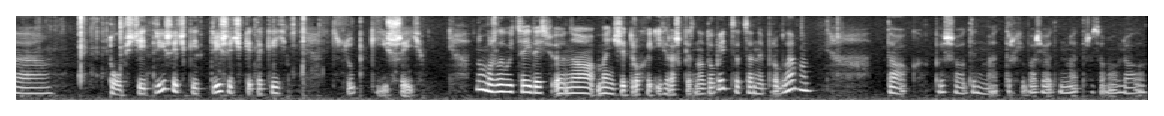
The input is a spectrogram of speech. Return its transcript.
е, товщий трішечки, трішечки такий цупкіший. Ну, можливо, цей десь е, на менші трохи іграшки знадобиться, це не проблема. Так, пише один метр. Хіба ж я один метр замовляла?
